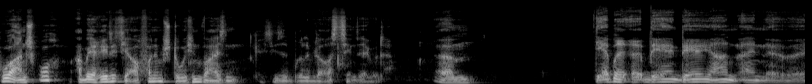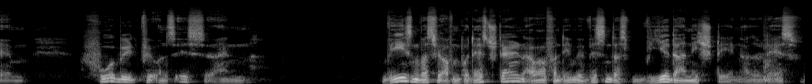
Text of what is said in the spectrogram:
Hoher Anspruch, aber er redet ja auch von dem stoischen Weisen. Kann ich diese Brille wieder ausziehen? Sehr gut. Ähm, der, äh, der, der ja ein äh, Vorbild für uns ist, ein Wesen, was wir auf den Podest stellen, aber von dem wir wissen, dass wir da nicht stehen. Also der ist,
